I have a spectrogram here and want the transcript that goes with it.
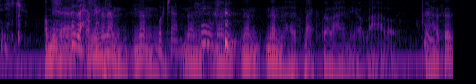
Igen. Amire, amire nem, nem, nem, nem, nem, nem lehet megtalálni a választ. Nem szó- ez,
